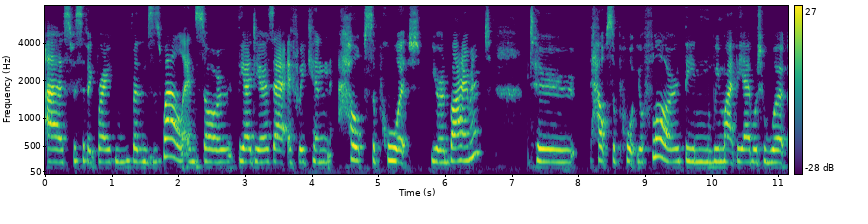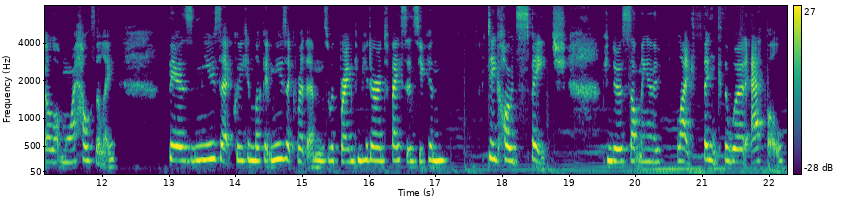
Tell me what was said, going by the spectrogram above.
uh, specific brain rhythms as well. And so the idea is that if we can help support your environment, to help support your flow, then we might be able to work a lot more healthily. There's music, we can look at music rhythms with brain computer interfaces. You can decode speech. You can do something like think the word apple.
